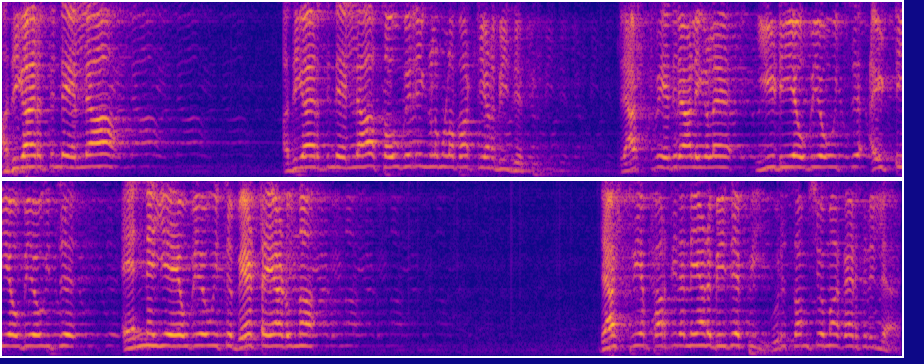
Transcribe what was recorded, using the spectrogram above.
അധികാരത്തിന്റെ എല്ലാ അധികാരത്തിന്റെ എല്ലാ സൗകര്യങ്ങളുമുള്ള പാർട്ടിയാണ് ബി ജെ പി. രാഷ്ട്രീയ എതിരാളികളെ ഇ ഡി എ ഉപയോഗിച്ച് ഐ ടി എ ഉപയോഗിച്ച് എൻ ഐ എ ഉപയോഗിച്ച് വേട്ടയാടുന്ന രാഷ്ട്രീയ പാർട്ടി തന്നെയാണ് ബി ജെ പി. ഒരു സംശയവും ആ കാര്യത്തിലില്ല.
